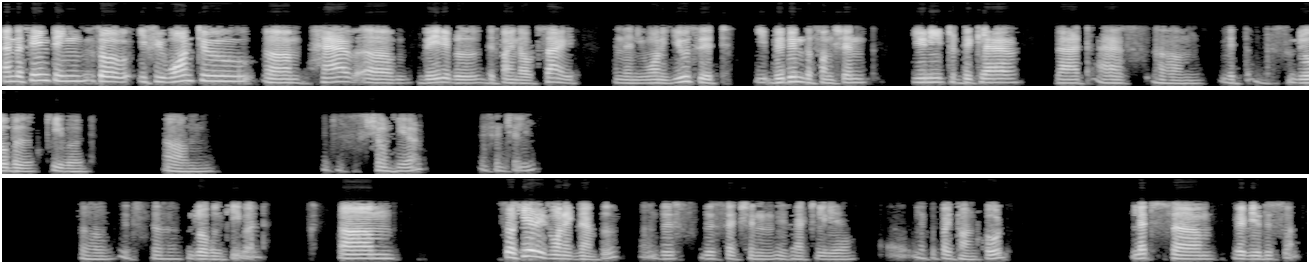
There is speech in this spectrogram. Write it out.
and the same thing so if you want to um, have a variable defined outside and then you want to use it within the function you need to declare that as um, with this global keyword um, which is shown here essentially. So it's the global keyword. Um, so here is one example. This this section is actually a like a Python code. Let's um, review this one.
